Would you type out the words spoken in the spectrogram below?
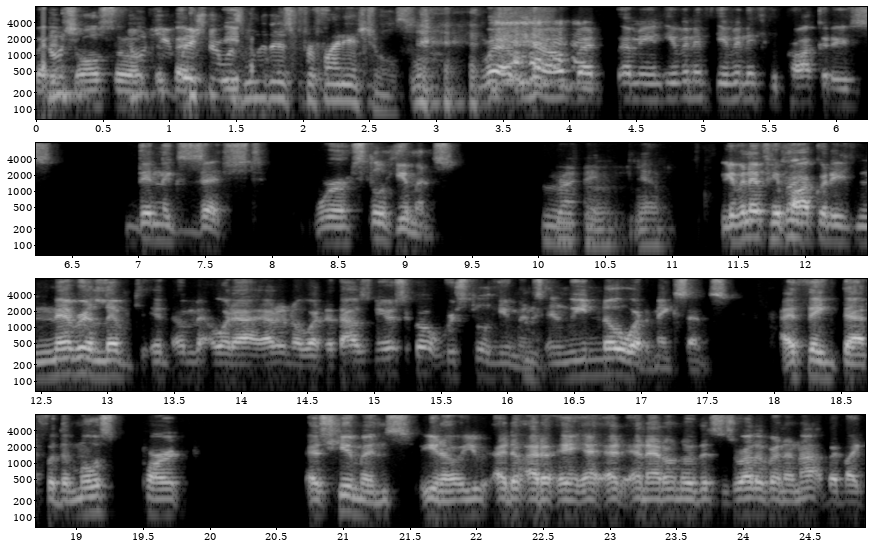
but don't it's you, also. Don't you wish there was one of those for financials? well, no, but I mean, even if even if Hippocrates didn't exist, we're still humans. Right. Mm-hmm. Yeah. Even if Hippocrates right. never lived in um, what I, I, don't know what a thousand years ago, we're still humans, right. and we know what makes sense. I think that for the most part, as humans, you know, you I don't, I don't, I, I, and I don't know if this is relevant or not, but like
